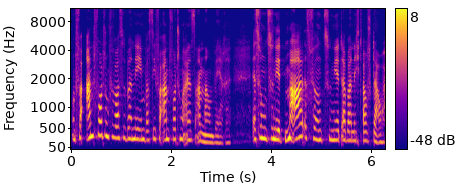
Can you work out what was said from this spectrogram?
und Verantwortung für was übernehmen, was die Verantwortung eines anderen wäre. Es funktioniert mal, es funktioniert aber nicht auf Dauer.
